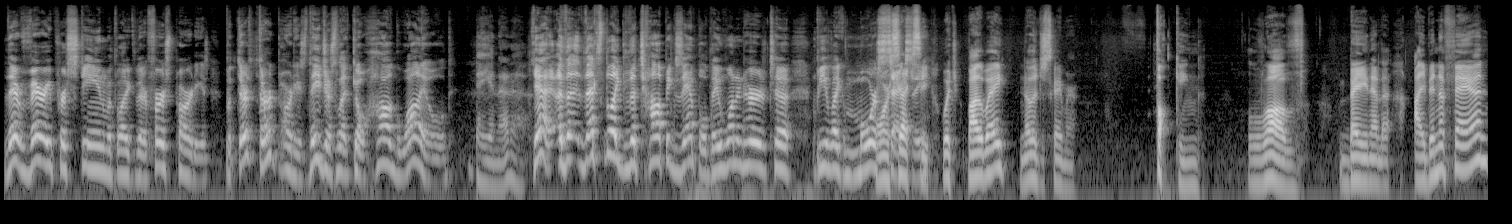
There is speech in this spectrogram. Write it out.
they're very pristine with like their first parties, but their third parties they just let go hog wild. Bayonetta. Yeah, uh, th- that's like the top example. They wanted her to be like more, More sexy. sexy. Which, by the way, another disclaimer. Fucking love Bayonetta. I've been a fan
